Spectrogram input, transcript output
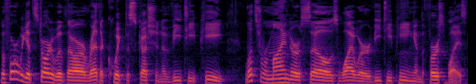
Before we get started with our rather quick discussion of VTP, let's remind ourselves why we're VTPing in the first place.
